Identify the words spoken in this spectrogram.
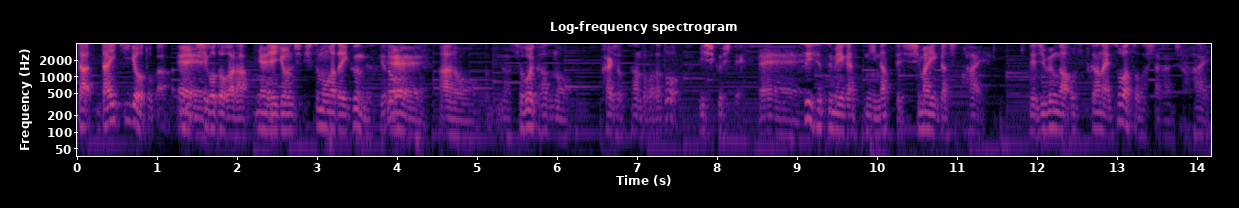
だ大企業とか、ええ仕事柄、ええ営業に質問型行くんですけど、えあの、すごい数の会社さんとかだと萎縮して、ええつい説明がになってしまいがちと。はい。で、自分が落ち着かない、そわそわした感じのはい。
